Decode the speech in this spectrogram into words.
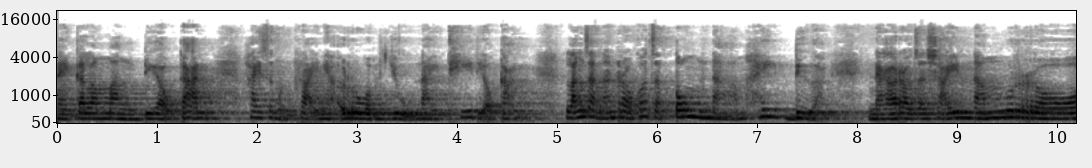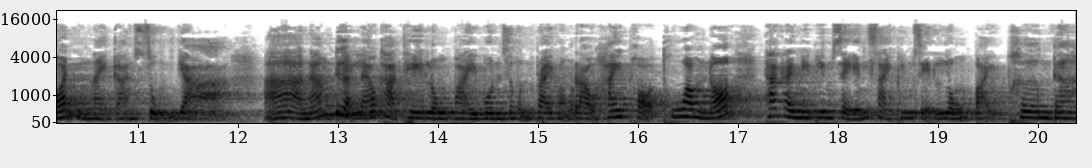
ในกระมังเดียวกัน ให้สมุนไพรเนี่ยรวมอยู่ในที่เดียวกัน หลังจากนั้นเราก็จะต้มน้ำให้เดือดนะคะ เราจะใช้น้ำร้อนในการสุ่มยา啊。 อ่าน้ำเดือดแล้วค่ะเทลงไปบนสมุนไพรของเราให้พอท่วมเนาะถ้าใครมีพิมเสนใส่พิมเสนลงไปเพิ่มได้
